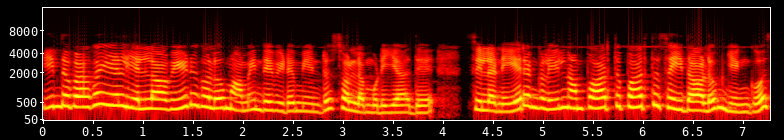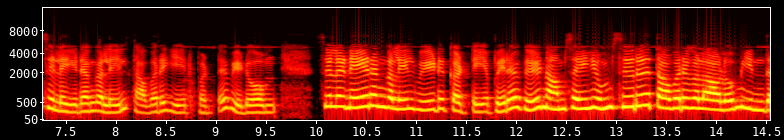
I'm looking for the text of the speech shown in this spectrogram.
இந்த வகையில் எல்லா வீடுகளும் அமைந்துவிடும் என்று சொல்ல முடியாது. சில நேரங்களில் நாம் பார்த்து பார்த்து செய்தாலும் எங்கோ சில இடங்களில் தவறு ஏற்பட்டு விடும். சில நேரங்களில் வீடு கட்டிய பிறகு நாம் செய்யும் சிறு தவறுகளாலும் இந்த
